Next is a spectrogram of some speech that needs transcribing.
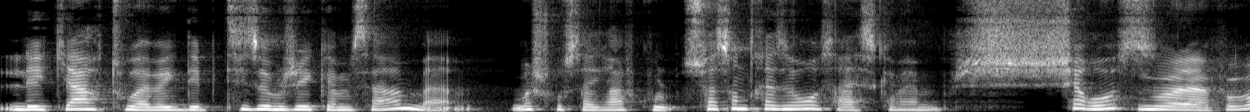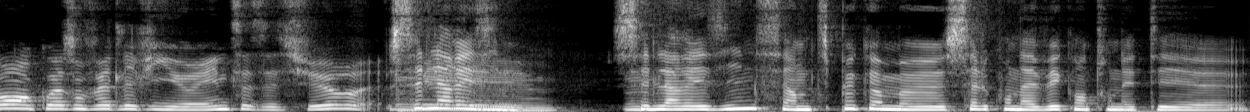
les cartes ou avec des petits objets comme ça, bah, moi je trouve ça grave cool. 73 euros, ça reste quand même chéros. Voilà, faut voir en quoi sont faites les figurines, ça c'est sûr. C'est de la résine. C'est de la résine, c'est un petit peu comme euh, celle qu'on avait quand on était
